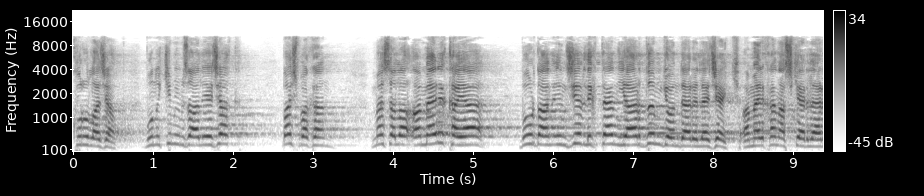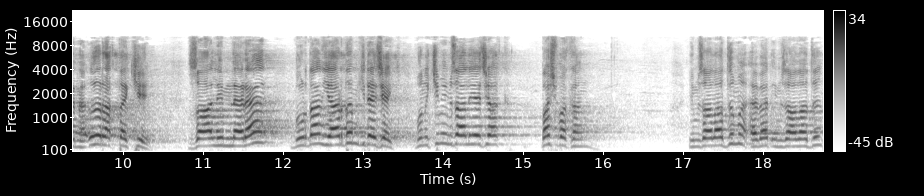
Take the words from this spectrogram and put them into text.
kurulacak. Bunu kim imzalayacak? Başbakan. Mesela Amerika'ya buradan İncirlik'ten yardım gönderilecek. Amerikan askerlerine, Irak'taki zalimlere buradan yardım gidecek. Bunu kim imzalayacak? Başbakan. İmzaladı mı? Evet imzaladı.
